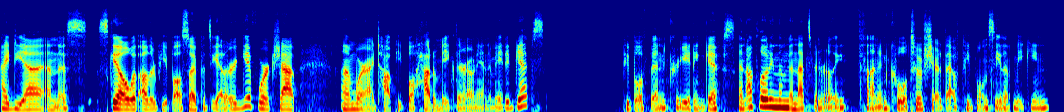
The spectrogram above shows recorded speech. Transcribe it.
idea and this skill with other people. So I put together a GIF workshop um, where I taught people how to make their own animated GIFs. People have been creating GIFs and uploading them, and that's been really fun and cool to have shared that with people and see them making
